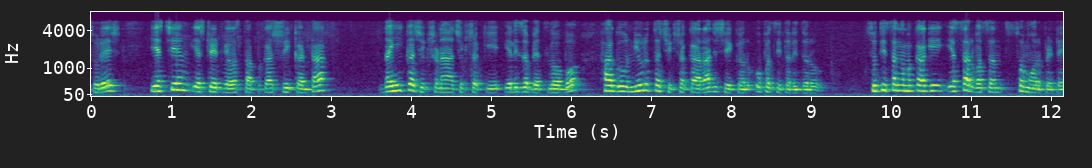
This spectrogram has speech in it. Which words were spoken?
ಸುರೇಶ್, ಎಸ್ಜೆಎಂ ಎಸ್ಟೇಟ್ ವ್ಯವಸ್ಥಾಪಕ ಶ್ರೀಕಂಠ, ದೈಹಿಕ ಶಿಕ್ಷಣ ಶಿಕ್ಷಕಿ ಎಲಿಜಬೆತ್ ಲೋಬೋ ಹಾಗೂ ನಿವೃತ್ತ ಶಿಕ್ಷಕ ರಾಜಶೇಖರ್ ಉಪಸ್ಥಿತರಿದ್ದರು. ಸುದ್ದಿ ಸಂಗಮಕ್ಕಾಗಿ ಎಸ್ಆರ್ ವಸಂತ್, ಸೋಮವಾರಪೇಟೆ.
